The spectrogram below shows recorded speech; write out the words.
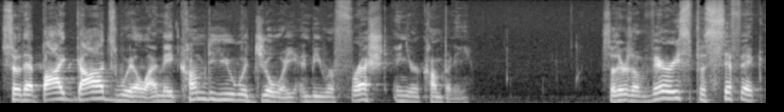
so that by God's will I may come to you with joy and be refreshed in your company. So there's a very specific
